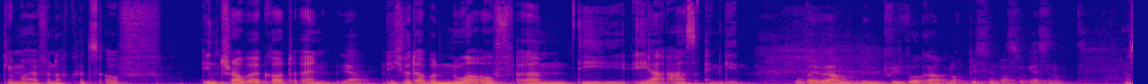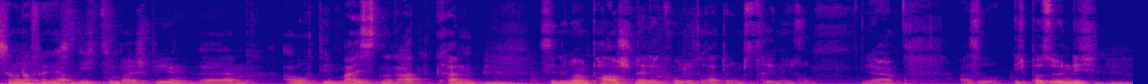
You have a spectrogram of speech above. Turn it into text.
gehen wir einfach noch kurz auf Intra-Workout ein. Ja. Ich würde aber nur auf ähm, die EAAs eingehen. Wobei wir haben im Pre-Workout noch ein bisschen was vergessen. Was haben wir noch ähm, vergessen? Was ich zum Beispiel ähm, auch den meisten raten kann, mhm. sind immer ein paar schnelle Kohlenhydrate ums Training rum. Ja. Also ich persönlich mhm.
